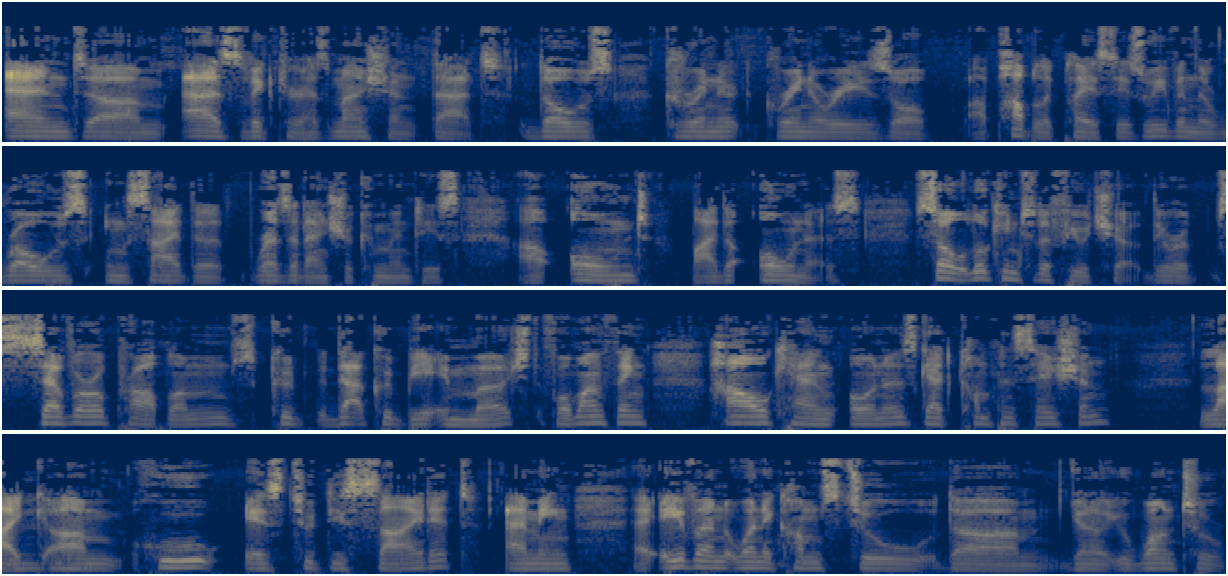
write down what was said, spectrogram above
And um, as Victor has mentioned, that those green greeneries or uh, public places, or even the roads inside the residential communities, are owned by the owners. So, looking to the future, there are several problems could that could be emerged. For one thing, how can owners get compensation? Like mm -hmm. um, who is to decide it. I mean, uh, even when it comes to the, um, you know, you want to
